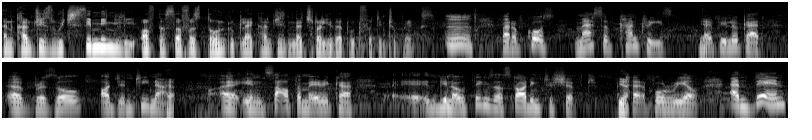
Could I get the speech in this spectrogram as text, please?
and countries which seemingly off the surface don't look like countries naturally that would fit into BRICS. Mm, but of course, massive countries. Yeah. If you look at uh, Brazil, Argentina, Yeah. uh, in South America, uh, you know, things are starting to shift. Yeah. for real. And then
